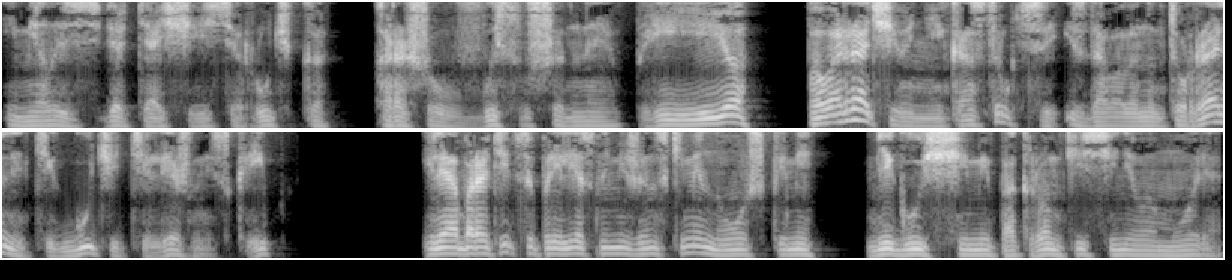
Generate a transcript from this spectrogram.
имелась вертящаяся ручка, хорошо высушенная. При ее поворачивании конструкция издавала натуральный тягучий тележный скрип. Или обратиться прелестными женскими ножками, бегущими по кромке синего моря.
